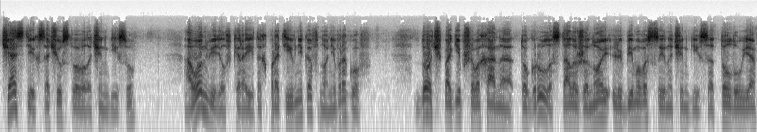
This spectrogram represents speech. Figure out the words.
Часть их сочувствовала Чингису, а он видел в кераитах противников, но не врагов. Дочь погибшего хана Тогрула стала женой любимого сына Чингиса, Толуя.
